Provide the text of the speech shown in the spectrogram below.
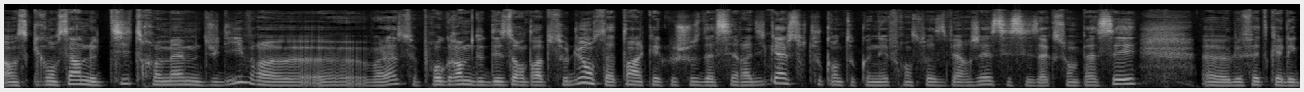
en ce qui concerne le titre même du livre, euh, euh, voilà, ce programme de désordre absolu, on s'attend à quelque chose d'assez radical, surtout quand on connaît Françoise Vergès et ses actions passées, le fait qu'elle ait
